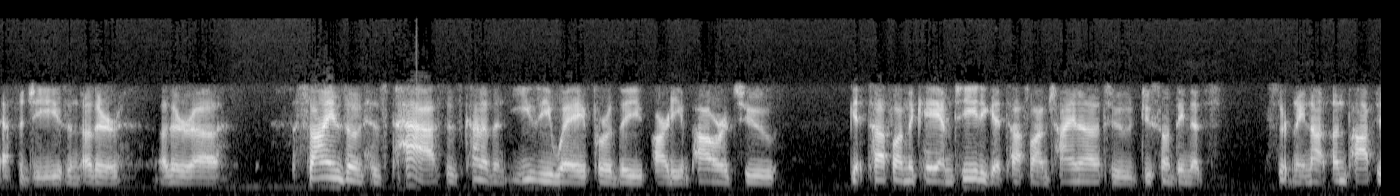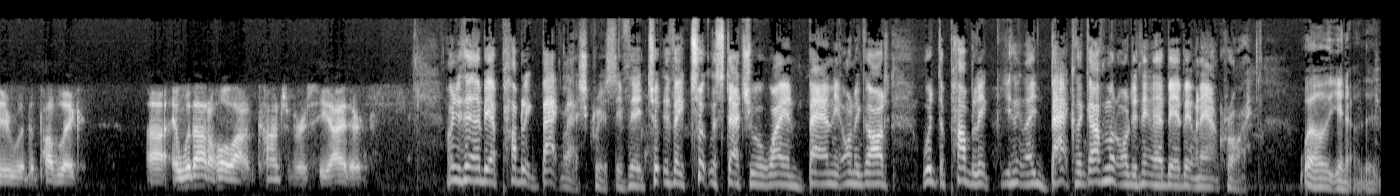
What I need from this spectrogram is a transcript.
effigies and other other uh, signs of his past is kind of an easy way for the party in power to get tough on the KMT, to get tough on China, to do something that's certainly not unpopular with the public, uh, and without a whole lot of controversy either. Do you think there'd be a public backlash, Chris? If they took if they took the statue away and banned the honour guard, would the public? You think they'd back the government, or do you think there'd be a bit of an outcry? Well, you know, the,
